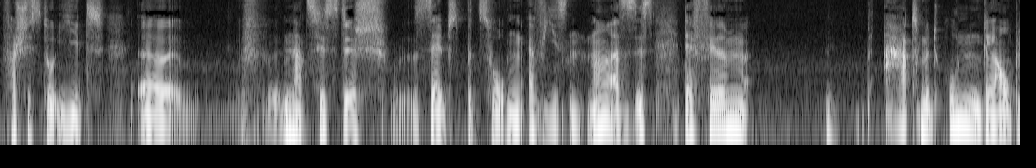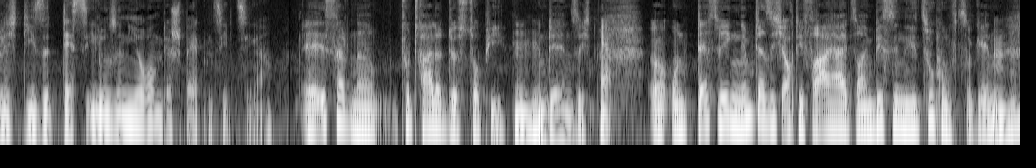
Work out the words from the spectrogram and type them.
faschistoid, äh, narzisstisch, selbstbezogen erwiesen. Ne? Also es ist, der Film atmet unglaublich diese Desillusionierung der späten 70er. Er ist halt eine totale Dystopie mhm. in der Hinsicht. Ja. Äh, und deswegen nimmt er sich auch die Freiheit, so ein bisschen in die Zukunft zu gehen, mhm.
